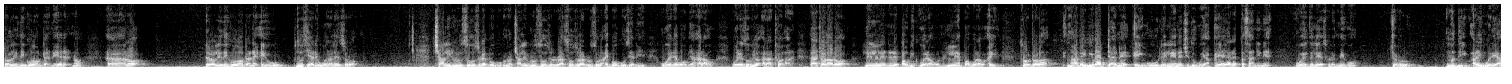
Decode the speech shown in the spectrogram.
ဒေါ်လာ4သိန်း9တောင်းတန်တယ်တဲ့နော်အဲအဲ့တော့ ဒေါ်လာ4သိန်း9တောင်းတန်တဲ့အိမ်ကိုဘယ်သူစီကနေဝယ်တာလဲဆိုတော့ချာလီရူဆိုဆိုတဲ့ပုံကိုနော်ချာလီရူဆိုဆိုရက်ဆိုဆိုလာရူဆိုလာအဲ့ပုံကိုစီကနေဝယ်တယ်ပေါ့ဗျာအဲ့ဒါကိုဝယ်တယ်ဆိုပြီးတော့အဲ့ဒါထွက်လာတယ်အဲ့ဒါထွက်လာတော့လင်းလင်းလေးနည်းနည်းပေါက်ပြီးကွဲတာပေါ့လင်းလင်းပေါက်ကွဲတာပေါ့အဲ့သူတို့ဒေါ်လာ9သိန်းဒီပါတန်တဲ့အိမ်ကိုလင်းလင်းနဲ့ချစ်သူဝယ်ရဘယ်ရတဲ့ပတ်စံနေနဲ့ဝယ်တယ်လဲဆိုတဲ့မိကုန်းကျွန်တော်တို့မသိဘူးအဲ့ဒီငွေတွေက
